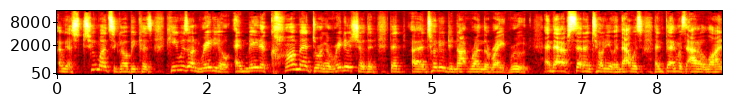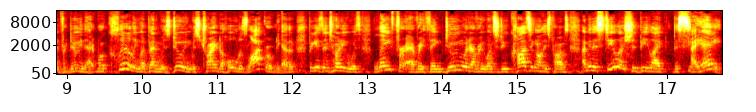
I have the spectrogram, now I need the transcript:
I guess, two months ago because he was on radio and made a comment during a radio show that that uh, Antonio did not run the right route, and that upset Antonio, and that was and Ben was out of line for doing that. Well, clearly what Ben was doing was trying to hold his locker room together because Antonio was late for everything, doing whatever he wants to do, causing all these problems. I mean, the Steelers should be like the CIA.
